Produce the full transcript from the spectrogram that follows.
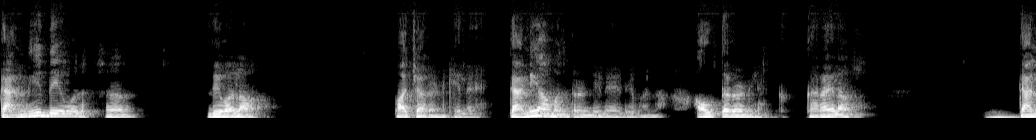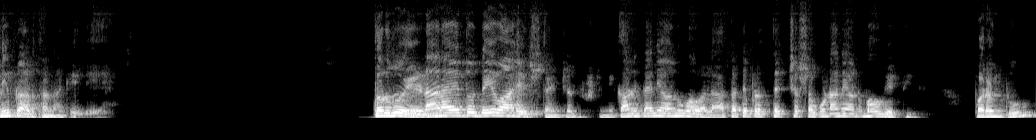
त्यांनी देव देवाला पाचारण केलंय. त्यांनी आमंत्रण दिलंय देवाला. अवतरण करायला त्यांनी प्रार्थना केली आहे. तर जो येणार आहे तो देव आहेच त्यांच्या दृष्टीने. कारण त्यांनी अनुभव आला आता ते प्रत्यक्ष सगुणाने अनुभव घेतील. परंतु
